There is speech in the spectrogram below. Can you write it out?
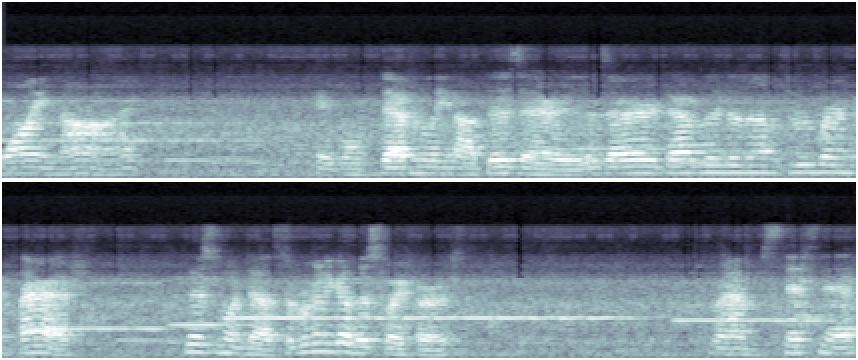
why not? Okay, well definitely not this area. This area definitely doesn't have a three branching paths. This one does, so we're gonna go this way first. We're gonna have sniff sniff.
